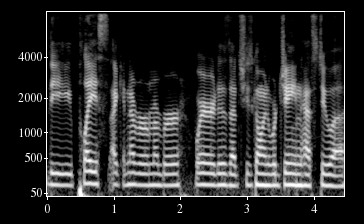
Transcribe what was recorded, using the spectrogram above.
the place I can never remember where it is that she's going where Jane has to uh,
